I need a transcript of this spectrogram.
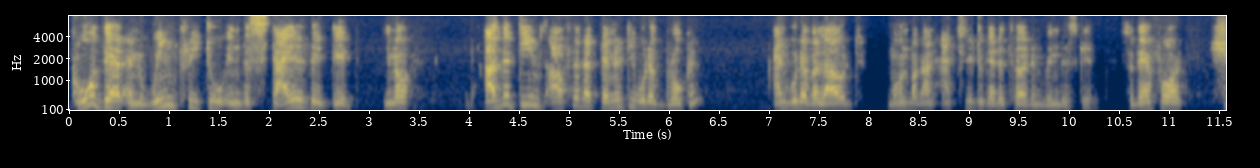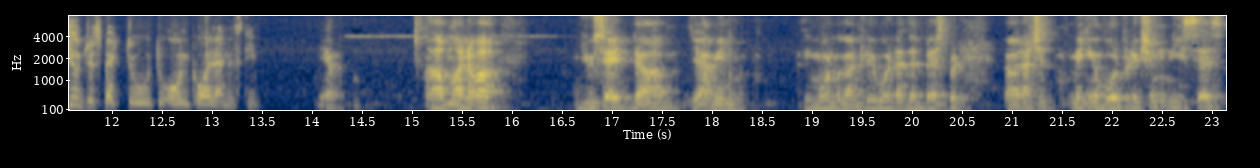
go there and win three two in the style they did. You know, other teams after that penalty would have broken and would have allowed Mohun Bagan actually to get a third and win this game. So therefore, huge respect to to Owen Coyle and his team. Yeah, um, Anava, you said um, yeah. I mean, I think Mohun Bagan today weren't at their best, but uh, Rachit making a bold prediction. He says,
